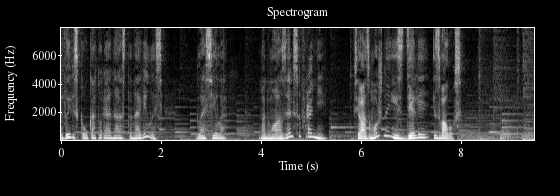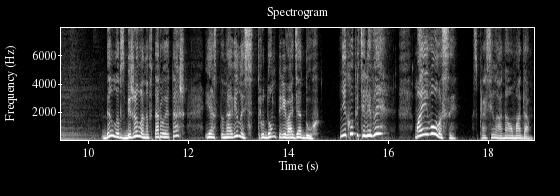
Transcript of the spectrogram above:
Вывеска, у которой она остановилась, гласила «Мадемуазель Сафрани. Всевозможные изделия из волос». Делла взбежала на второй этаж и остановилась, с трудом переводя дух. «Не купите ли вы мои волосы?» — спросила она у мадам.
